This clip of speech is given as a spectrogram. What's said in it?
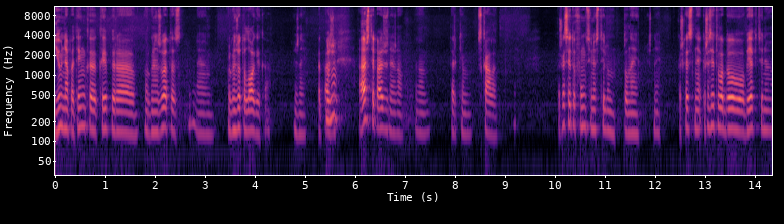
Jums nepatinka, kaip yra organizuotas, e, organizuota logika. Žinai, kad, pavyzdžiui, Mhm. Aš tai, pavyzdžiui, nežinau, tarkim, skalą. Kažkas eitų funkciniu stilium pilnai, žinai. Kažkas, ne, kažkas eitų labiau objektiniu.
